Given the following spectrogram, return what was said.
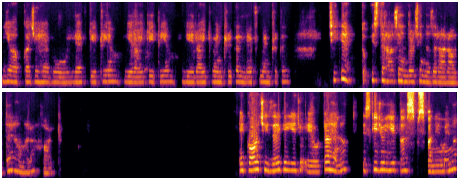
ये आपका जो है वो लेफ़्ट एट्रियम ये राइट एट्रियम ये राइट वेंट्रिकल लेफ़्ट वेंट्रिकल ठीक है? तो इस तरह से अंदर से नज़र आ रहा होता है हमारा हार्ट एक और चीज़ है कि ये जो एओटा है ना, इसकी जो ये कस्प बने हुए ना,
